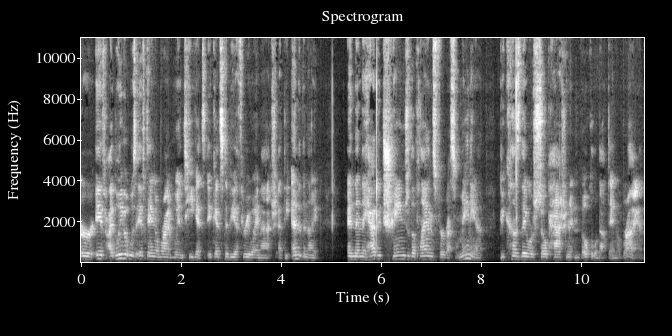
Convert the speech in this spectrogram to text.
or if I believe it was if Daniel Bryan wins, he gets it gets to be a three way match at the end of the night, and then they had to change the plans for WrestleMania because they were so passionate and vocal about Daniel Bryan.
